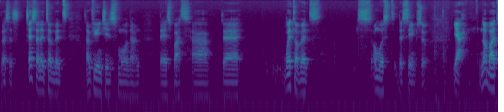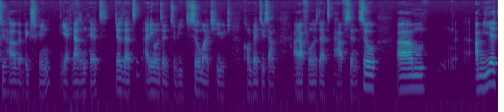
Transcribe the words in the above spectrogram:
this is just a little bit, some few inches more than this, but uh, the width of it it's almost the same. So yeah, not bad to have a big screen. Yeah, it doesn't hurt. Just that I didn't want it to be so much huge compared to some other phones that I have seen. So um, I'm yet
